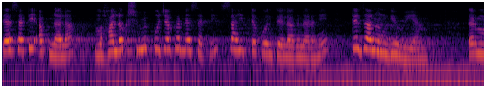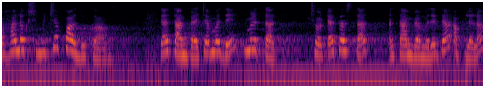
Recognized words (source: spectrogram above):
त्यासाठी आपणाला महालक्ष्मी पूजा करण्यासाठी साहित्य कोणते लागणार आहे ते जाणून घेऊया. तर महालक्ष्मीच्या पादुका. त्या तांब्याच्या मध्ये मिळतात. छोट्याच असतात आणि तांब्यामध्ये त्या आपल्याला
